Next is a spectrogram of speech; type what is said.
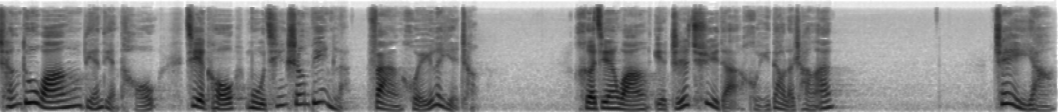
成都王点点头，借口母亲生病了，返回了邺城。河间王也知趣的回到了长安。这样，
